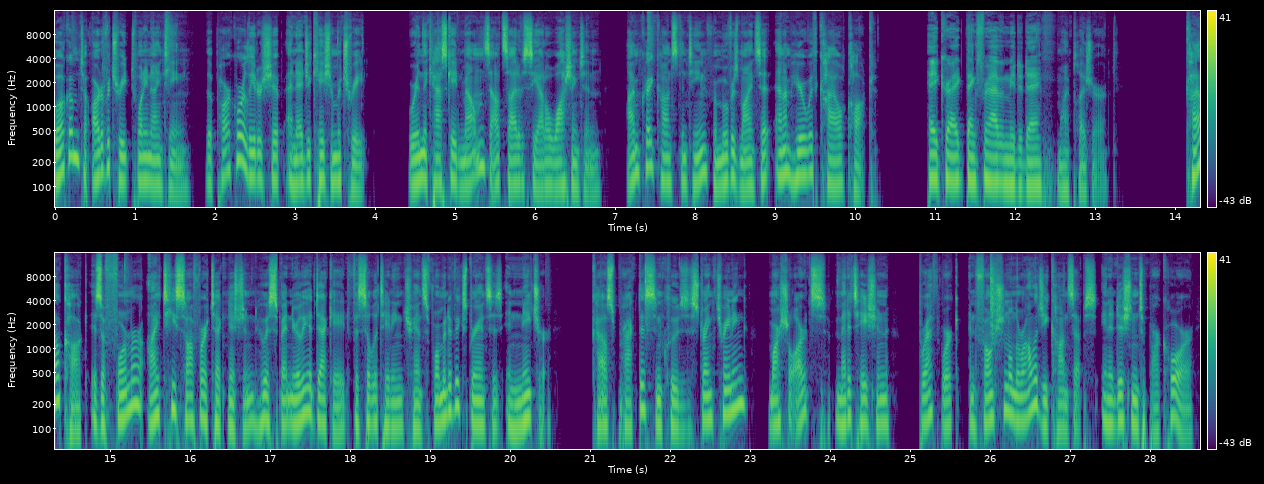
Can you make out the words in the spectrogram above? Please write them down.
Welcome to Art of Retreat 2019, the Parkour Leadership and Education Retreat. We're in the Cascade Mountains outside of Seattle, Washington. I'm Craig Constantine from Movers Mindset, and I'm here with Kyle Koch. Hey, Craig. Thanks for having me today. My pleasure. Kyle Koch is a former IT software technician who has spent nearly a decade facilitating transformative experiences in nature. Kyle's practice includes strength training, martial arts, meditation, breath work, and functional neurology concepts, in addition to parkour.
